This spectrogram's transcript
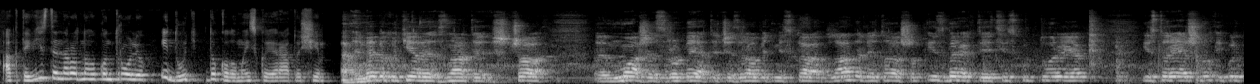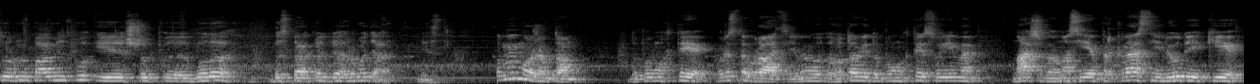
активісти народного контролю йдуть до Коломийської ратуші. Ми би хотіли знати, що може зробити чи зробить міська влада для того, щоб і зберегти ці скульптури як історичну і культурну пам'ятку, і щоб е, була безпека для громадян міста. Ми можемо там допомогти в реставрації, ми готові допомогти своїми нашими. У нас є прекрасні люди, які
